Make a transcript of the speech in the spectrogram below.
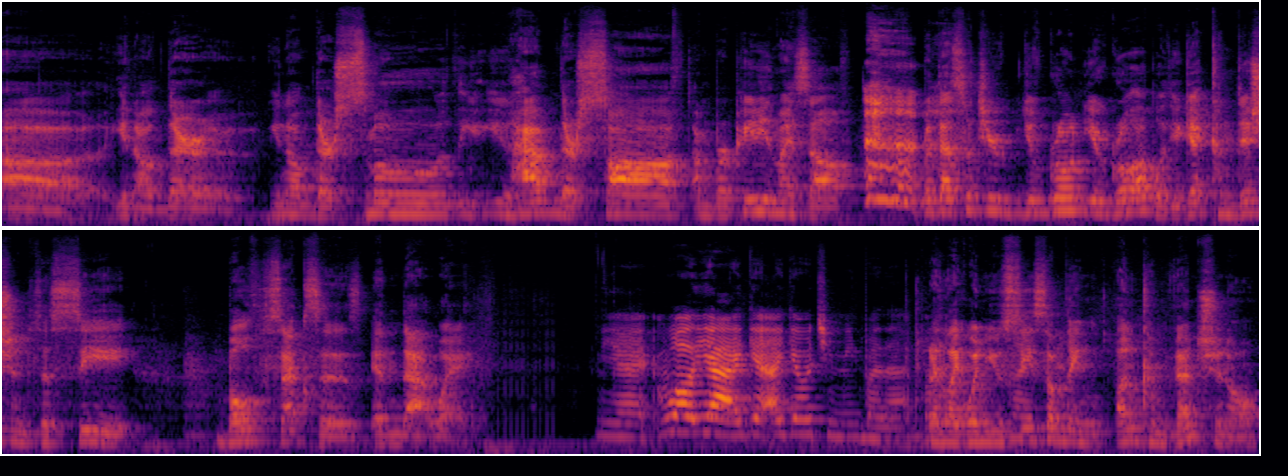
uh, you know they're you know they're smooth you, have they're soft i'm repeating myself but that's what you you've grown you grow up with you get conditioned to see both sexes in that way Yeah. Well, yeah. I get. I get what you mean by that. But and like when you see something unconventional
